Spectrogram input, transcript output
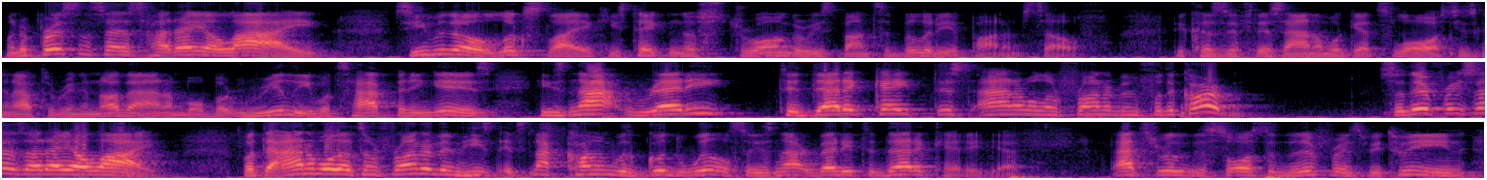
When a person says hare alai, so even though it looks like he's taking a stronger responsibility upon himself, because if this animal gets lost, he's going to have to bring another animal. But really, what's happening is he's not ready to dedicate this animal in front of him for the korban. So therefore, he says, "Arei lie." But the animal that's in front of him, he's, it's not coming with goodwill, so he's not ready to dedicate it yet. That's really the source of the difference between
